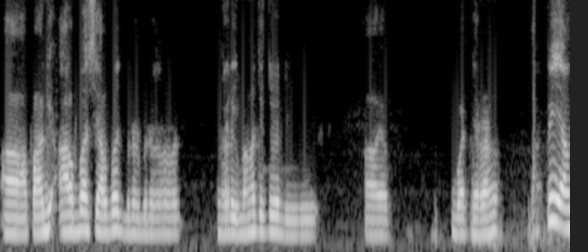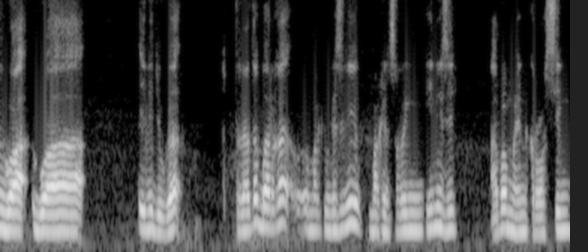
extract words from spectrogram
uh, apalagi Alba si Alba bener-bener ngeri banget itu ya di uh, buat nyerang. Tapi yang gua gua ini juga ternyata Barca makin ke sini makin sering ini sih apa main crossing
